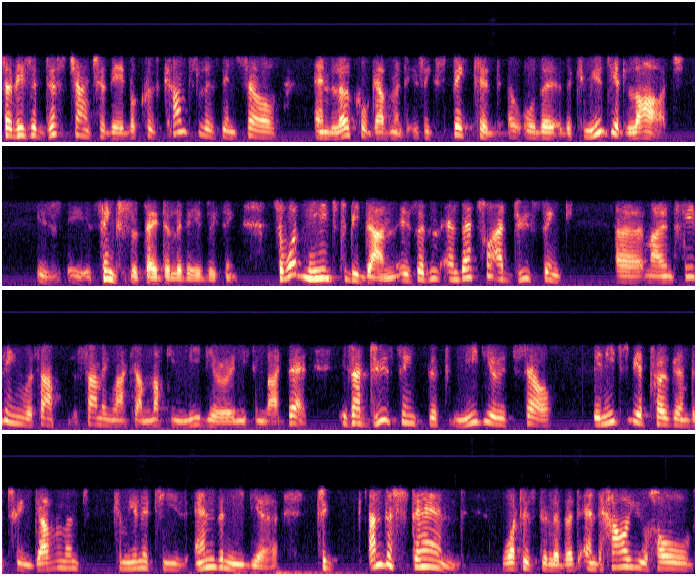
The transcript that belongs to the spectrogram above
So there's a disjuncture there because councillors themselves and local government is expected, or the, the community at large, is, thinks that they deliver everything. So what needs to be done is that, and that's why I do think uh, my own feeling, without sounding like I'm knocking media or anything like that, is I do think that media itself, there needs to be a program between government, communities, and the media to understand what is delivered and how you hold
